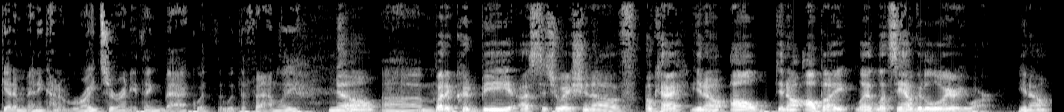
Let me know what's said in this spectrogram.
get him any kind of rights or anything back with with the family. No, Um, but it could be a situation of okay, you know, I'll you know I'll bite. Let, let's see how good a lawyer you are. You know,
